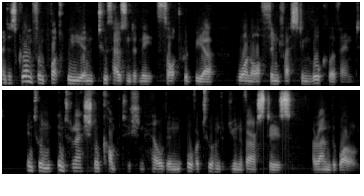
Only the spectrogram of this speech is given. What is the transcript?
and has grown from what we in 2008 thought would be a one-off interesting local event into an international competition held in over 200 universities around the world.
